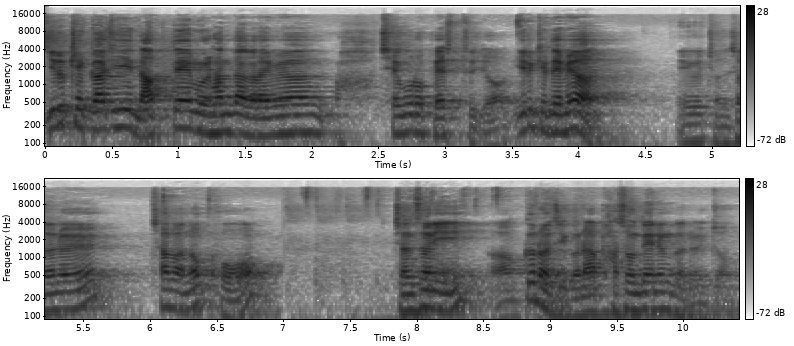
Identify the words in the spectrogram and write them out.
이렇게까지 납땜을 한다 그러면 아, 최고로 베스트죠. 이렇게 되면 이 전선을 잡아놓고 전선이 어, 끊어지거나 파손되는 것을 좀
